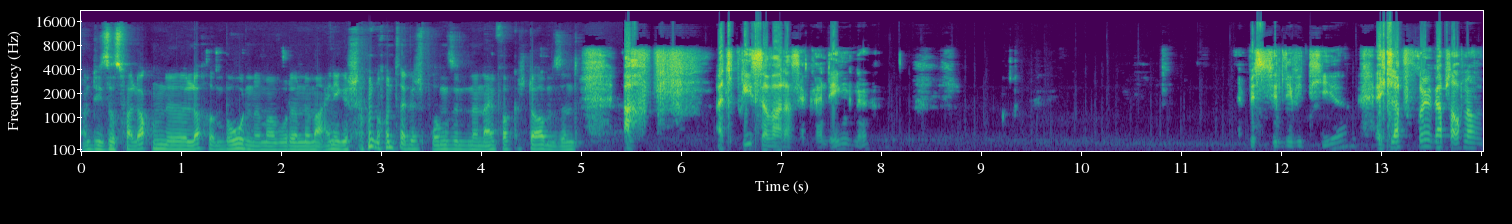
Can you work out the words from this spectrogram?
Und dieses verlockende Loch im Boden immer, wo dann immer einige schon runtergesprungen sind und dann einfach gestorben sind. Ach, Priester war das ja kein Ding, ne? Ein bisschen levitieren. Ich glaube, früher gab es auch noch,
